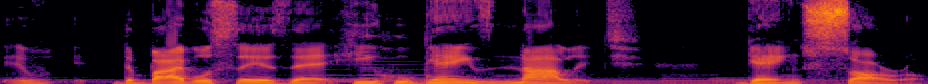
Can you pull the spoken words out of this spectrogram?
it, the Bible says that he who gains knowledge gains sorrow.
